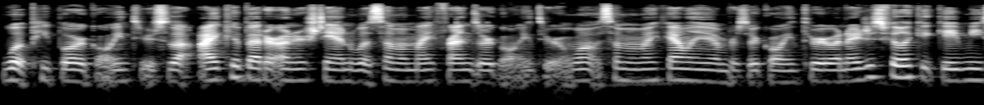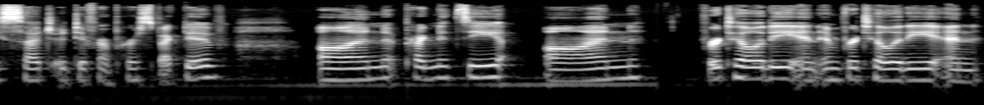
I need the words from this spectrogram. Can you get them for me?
what people are going through so that I could better understand what some of my friends are going through and what some of my family members are going through. And I just feel like it gave me such a different perspective on pregnancy, on fertility and infertility and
